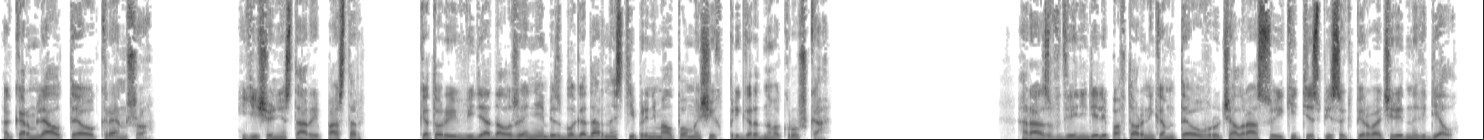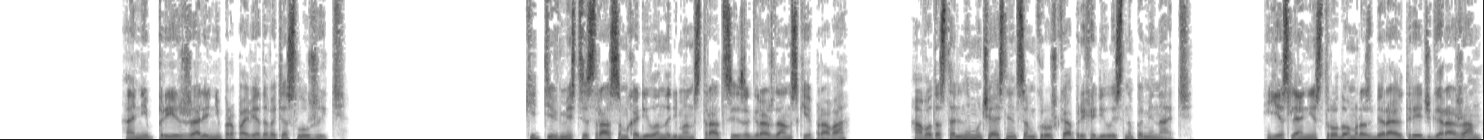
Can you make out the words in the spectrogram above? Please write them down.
окормлял Тео Креншо, еще не старый пастор, который в виде одолжения без благодарности принимал помощь их пригородного кружка. Раз в две недели по вторникам Тео вручал Расу и Китти список первоочередных дел. Они приезжали не проповедовать, а служить. Китти вместе с Расом ходила на демонстрации за гражданские права, а вот остальным участницам кружка приходилось напоминать. Если они с трудом разбирают речь горожан,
